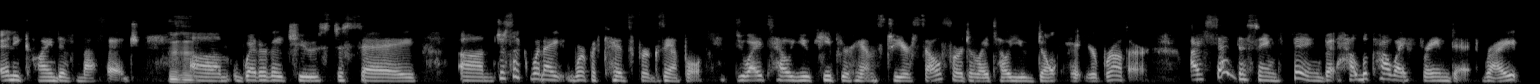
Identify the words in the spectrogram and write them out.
any kind of message mm-hmm. um, whether they choose to say um, just like when i work with kids for example do i tell you keep your hands to yourself or do i tell you don't hit your brother? I said the same thing but how, look how i framed it right?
